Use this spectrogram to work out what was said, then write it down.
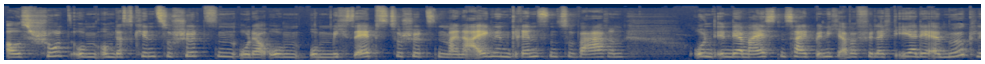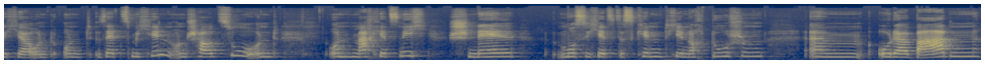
aus Schutz, um, um das Kind zu schützen oder um, um mich selbst zu schützen, meine eigenen Grenzen zu wahren. Und in der meisten Zeit bin ich aber vielleicht eher der Ermöglicher und, und setze mich hin und schaue zu und, und mache jetzt nicht schnell, muss ich jetzt das Kind hier noch duschen ähm, oder baden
